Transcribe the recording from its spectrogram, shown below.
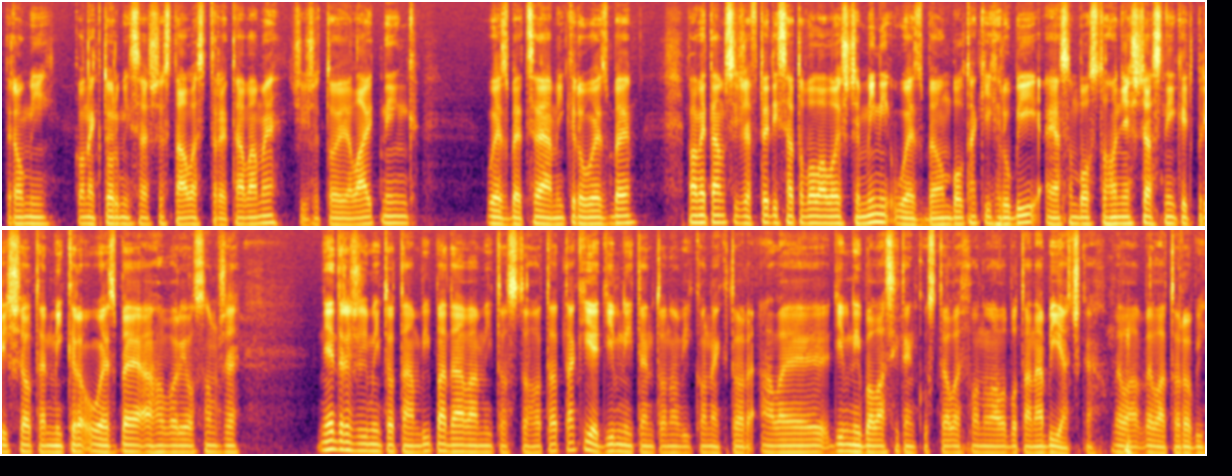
tromi konektormi sa ešte stále stretávame, čiže to je Lightning, USB-C a micro USB. Pamätám si, že vtedy sa to volalo ešte mini USB, on bol taký hrubý a ja som bol z toho nešťastný, keď prišiel ten micro USB a hovoril som, že nedrží mi to tam, vypadáva mi to z toho. taký je divný tento nový konektor, ale divný bol asi ten kus telefónu alebo tá nabíjačka. Veľa, veľa to robí.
